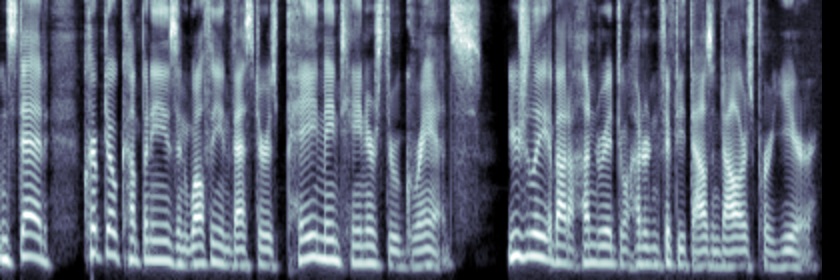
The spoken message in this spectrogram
Instead, crypto companies and wealthy investors pay maintainers through grants, usually about $100 to $150,000 per year.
